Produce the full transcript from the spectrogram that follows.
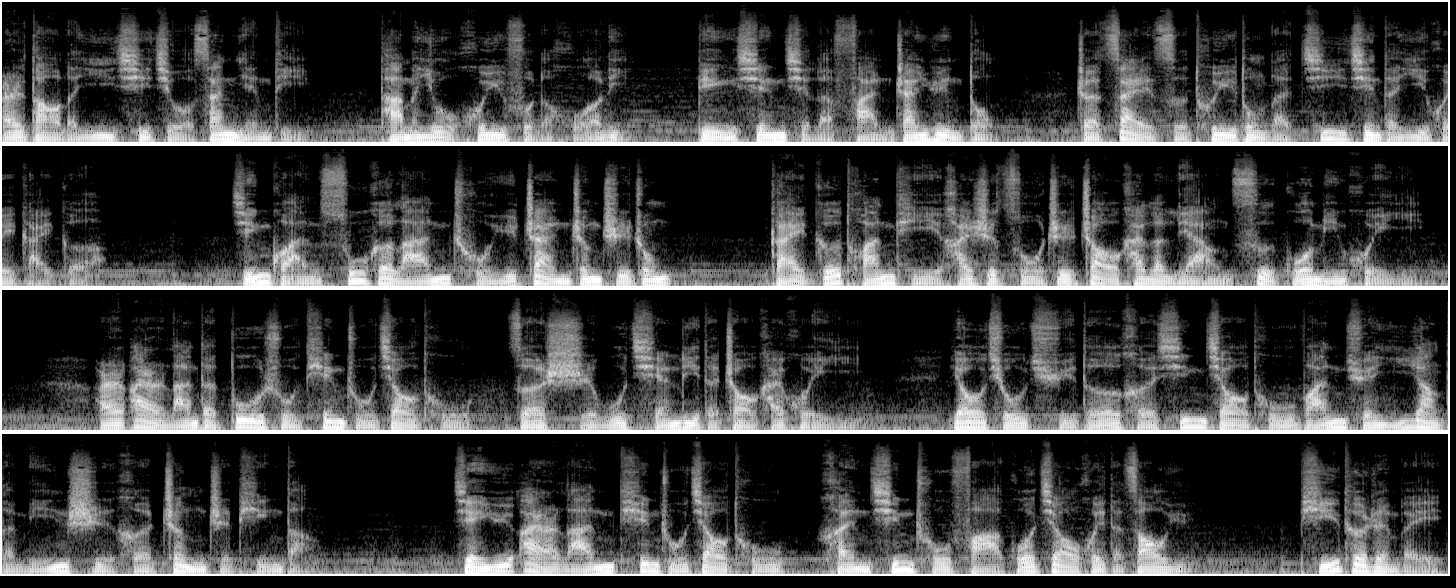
而到了1793年底，他们又恢复了活力，并掀起了反战运动，这再次推动了激进的议会改革。尽管苏格兰处于战争之中，改革团体还是组织召开了两次国民会议，而爱尔兰的多数天主教徒则史无前例地召开会议，要求取得和新教徒完全一样的民事和政治平等。鉴于爱尔兰天主教徒很清楚法国教会的遭遇。皮特认为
